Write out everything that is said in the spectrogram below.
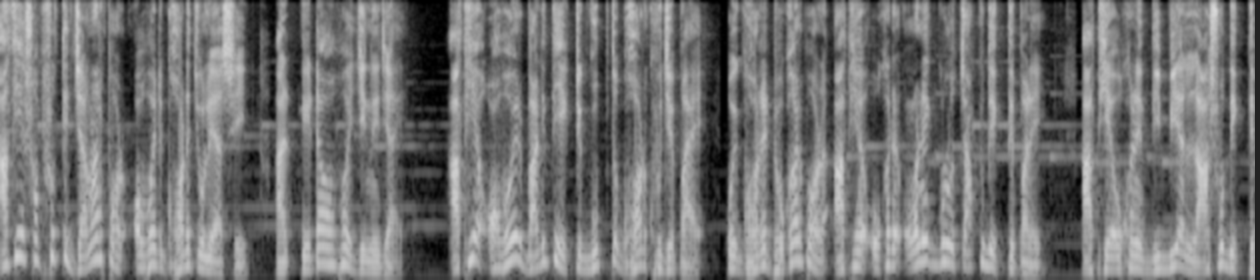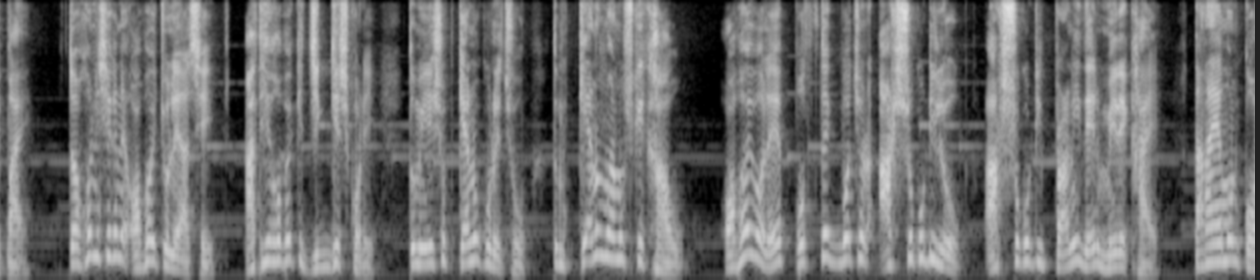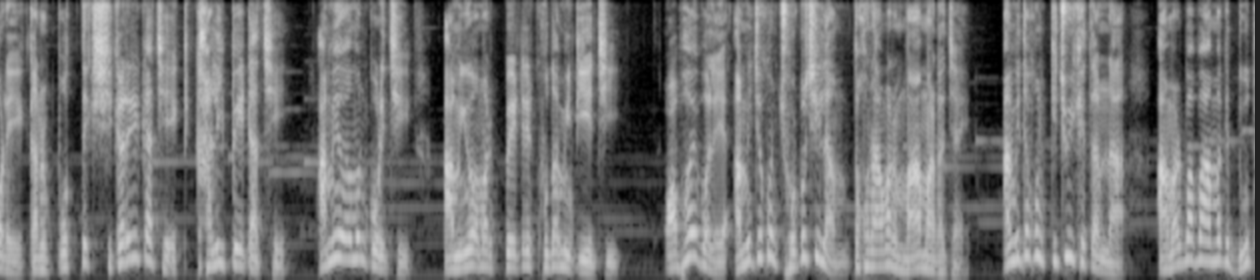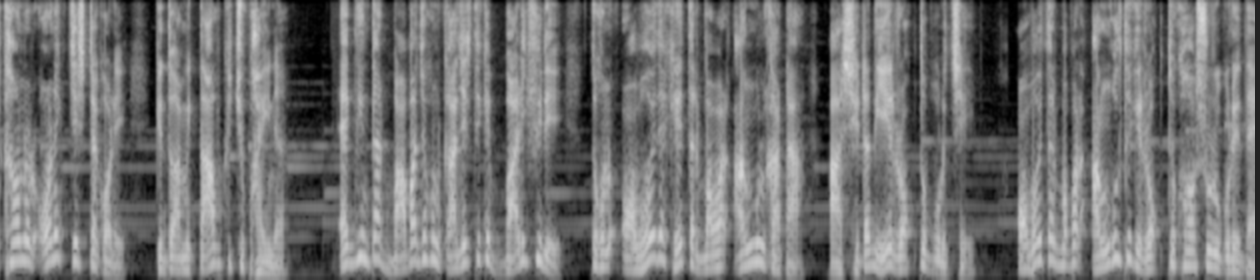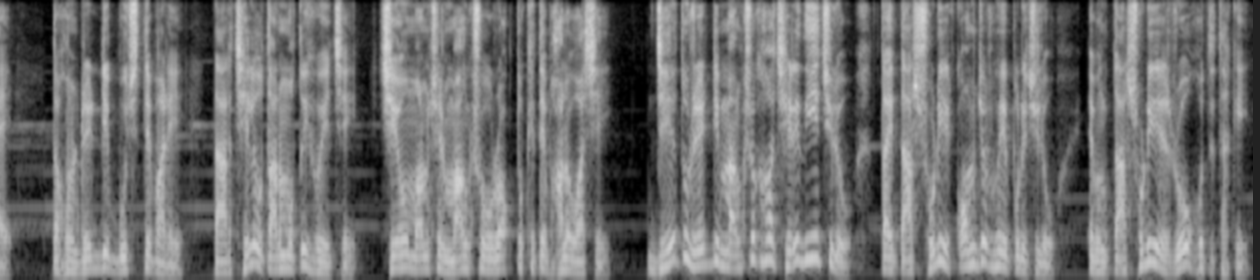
আথিয়া সব সত্যি জানার পর অভয়ের ঘরে চলে আসে। আর এটা অভয় জেনে যায়। আথিয়া অভয়ের বাড়িতে একটি গুপ্ত ঘর খুঁজে পায়। ওই ঘরে ঢোকার পর আথিয়া ওখানে অনেকগুলো চাকু দেখতে পারে। আথিয়া ওখানে দিব্যার লাশও দেখতে পায়। তখনই সেখানে অভয় চলে আসে। আথিয়া অভয়কে জিজ্ঞেস করে, তুমি এসব কেন করেছ? তুমি কেন মানুষকে খাও? অভয় বলে, প্রত্যেক বছর আটশো কোটি লোক আটশো কোটি প্রাণীদের মেরে খায়। তারা এমন করে কারণ প্রত্যেক শিকারীর কাছে একটি খালি পেট আছে। আমিও এমন করেছি। আমিও আমার পেটের ক্ষুধা মিটিয়েছি। অভয় বলে, আমি যখন ছোট ছিলাম, তখন আমার মা মারা যায়। আমি তখন কিছুই খেতাম না। আমার বাবা আমাকে দুধ খাওয়ানোর অনেক চেষ্টা করে, কিন্তু আমি তাও কিছু খাই না। একদিন তার বাবা যখন কাজের থেকে বাড়ি ফিরে, তখন অভয় দেখে তার বাবার আঙ্গুল কাটা আর সেটা দিয়ে রক্ত পড়ছে। অভয় তার বাবার আঙ্গুল থেকে রক্ত খাওয়া শুরু করে দেয়। তখন রেড্ডি বুঝতে পারে, তার ছেলেও তার মতোই হয়েছে। সেও মানুষের মাংস ও রক্ত খেতে ভালোবাসে। যেহেতু রেড্ডি মাংস খাওয়া ছেড়ে দিয়েছিল, তাই তার শরীর কমজোর হয়ে পড়েছিল। এবং তার শরীরে রোগ হতে থাকে।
